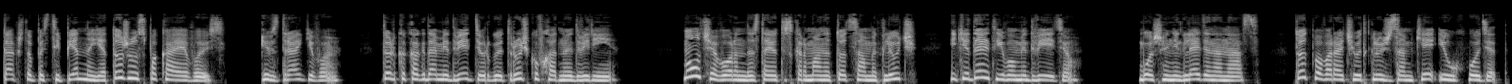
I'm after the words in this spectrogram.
так что постепенно я тоже успокаиваюсь и вздрагиваю, только когда медведь дергает ручку входной двери. Молча ворон достает из кармана тот самый ключ и кидает его медведю. Больше не глядя на нас, тот поворачивает ключ в замке и уходит.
